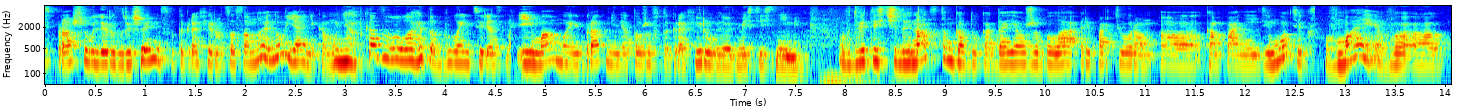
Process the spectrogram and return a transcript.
спрашивали разрешение сфотографироваться со мной, но я никому не отказывала, это было интересно. И мама, и брат меня тоже фотографировали вместе с ними. В 2012 году, когда я уже была репортером э, компании Demotix, в мае в э,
